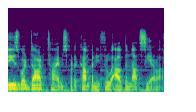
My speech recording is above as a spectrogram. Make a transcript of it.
These were dark times for the company throughout the Nazi era.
